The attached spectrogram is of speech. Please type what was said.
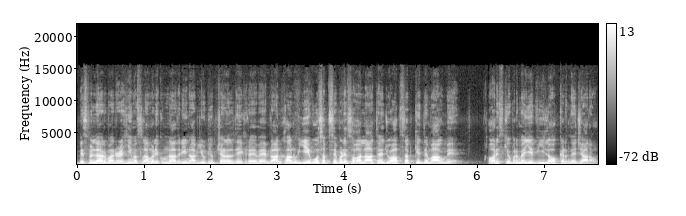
अस्सलाम वालेकुम नादरीन आप यूट्यूब चैनल देख रहे हैं मैं इमरान खान हूँ। ये वो सबसे बड़े सवाल हैं जो आप सबके दिमाग में है। और इसके ऊपर मैं ये वीलॉग करने जा रहा हूँ।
